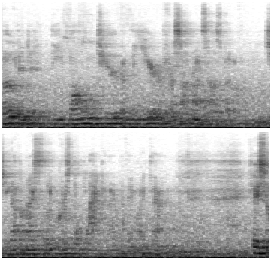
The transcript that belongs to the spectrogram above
voted the Volunteer of the Year for Sunrise Hospital. She got a nice little crystal plaque and everything like that. Okay, so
